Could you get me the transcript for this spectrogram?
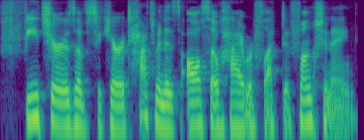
features of secure attachment is also high reflective functioning.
